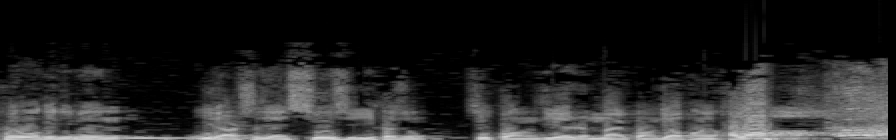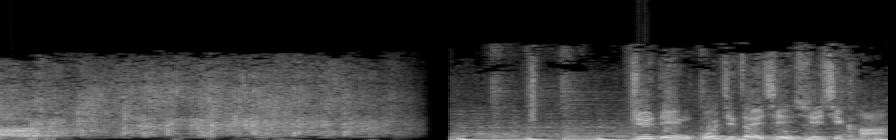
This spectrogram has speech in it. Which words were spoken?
所以我给你们一点时间休息一刻钟，去广结人脉，广交朋友，好不好？支点国际在线学习卡，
